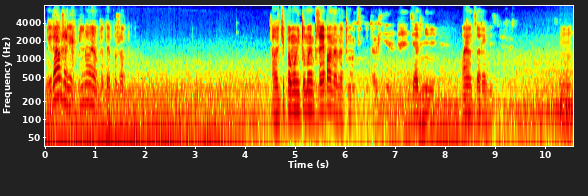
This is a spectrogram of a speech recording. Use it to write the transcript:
No i dobrze, niech pilnują tutaj porządku. Ale ci pomoni tu mają przejebane na tym odcinku drogi, nie? Ci admini. Mają co robić. Mm.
